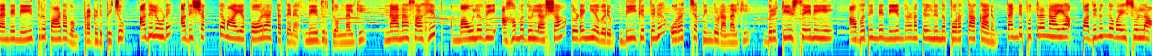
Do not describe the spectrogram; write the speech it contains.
തന്റെ നേതൃപാഠവും പ്രകടിപ്പിച്ചു. അതിലൂടെ അതിശക്തമായ പോരാട്ടത്തിന് നേതൃത്വം നൽകി. നാനാ സാഹിബ് മൗലവി അഹമ്മദുല്ല ഷാ തുടങ്ങിയവരും ബീഗത്തിന് ഉറച്ച പിന്തുണ നൽകി. ബ്രിട്ടീഷ് സേനയെ അവധിന്റെ നിയന്ത്രണത്തിൽ നിന്ന് പുറത്താക്കാനും തന്റെ പുത്രനായ പതിനൊന്ന് വയസ്സുള്ള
